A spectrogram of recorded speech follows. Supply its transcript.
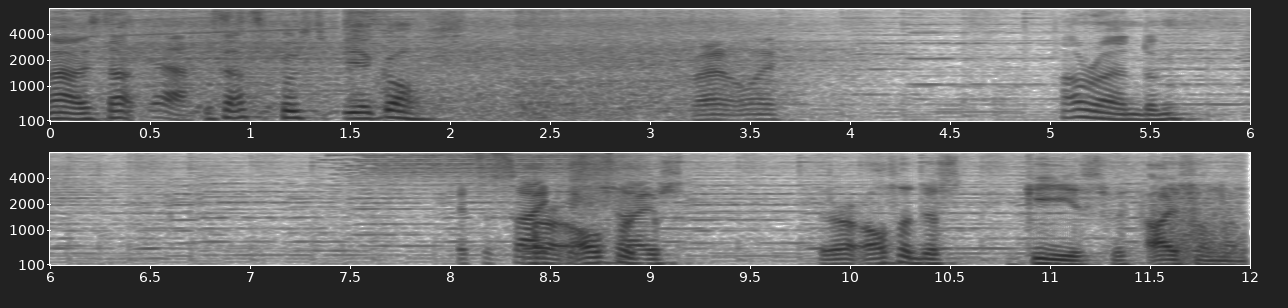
Wow, is that Yeah. is that supposed to be a goth? Apparently. How random. It's a There are psychic also type. just there are also just geese with eyes on them,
